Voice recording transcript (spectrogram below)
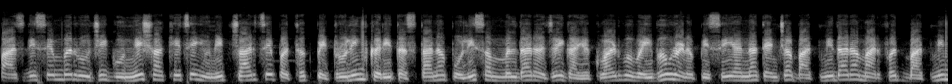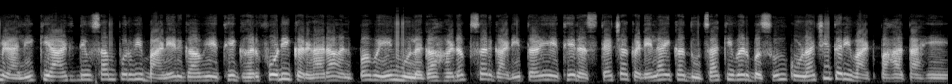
पाच डिसेंबर रोजी गुन्हे शाखेचे युनिट चारचे पथक पेट्रोलिंग करीत असताना पोलीस अंमलदार अजय गायकवाड व वैभव रणपिसे यांना त्यांच्या बातमीदारामार्फत बातमी मिळाली की आठ दिवसांपूर्वी बाणेर गाव येथे घरफोडी करणारा अल्पवयीन मुलगा हडपसर गाडी तळ येथे रस्त्याच्या कडेला एका दुचाकीवर बसून कोणाची तरी वाट पाहत आहे.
